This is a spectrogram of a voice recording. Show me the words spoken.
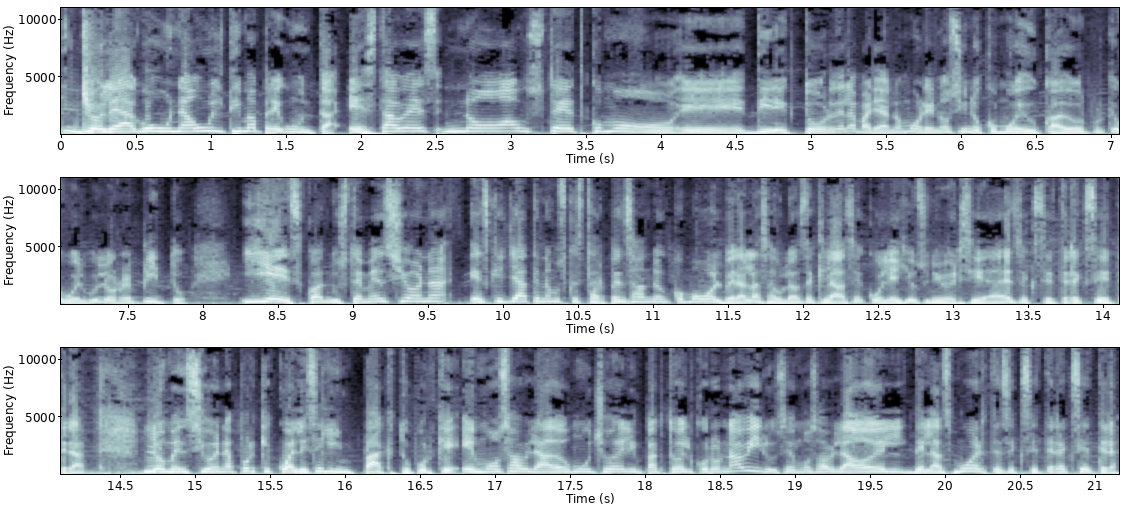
Yo le hago una última pregunta. Esta vez no a usted como eh, director de la Mariano Moreno, sino como educador, porque vuelvo y lo repito. Y es cuando usted menciona, es que ya tenemos que estar pensando en cómo volver a las aulas de clase, colegios, universidades, etcétera, etcétera. Lo menciona porque cuál es el impacto, porque hemos hablado mucho del impacto del coronavirus, hemos hablado de las muertes, etcétera, etcétera.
